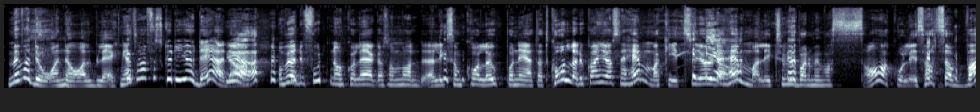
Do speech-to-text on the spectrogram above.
men vadå analblekning? Alltså, varför skulle du göra det då? Ja. Och vi hade fort någon kollega som hade liksom kollat upp på nätet, kolla du kan göra sån hemmakit, så gör du Ja. det hemma liksom. Vi bara, men vad sa Kulis? Alltså va?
